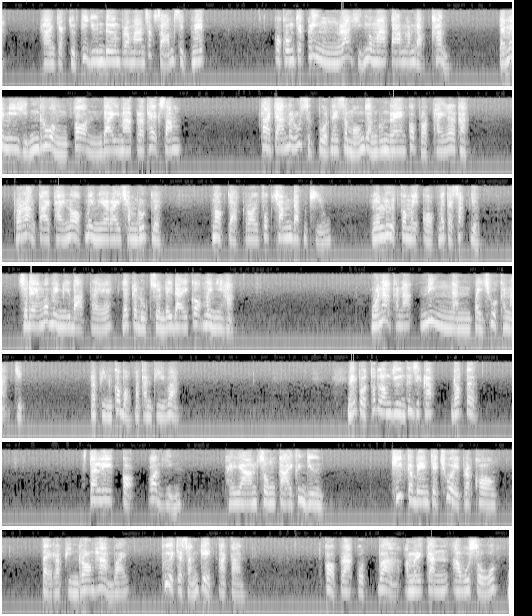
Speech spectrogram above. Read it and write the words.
ห่างจากจุดที่ยืนเดิมประมาณสักสามสิบเมตร ก็คงจะกลิ้งระหินลงมาตามลำดับขั้น แต่ไม่มีหินร่วงก้อนใดมากระแทกซ้ำถ้าอาจารย์ไม่รู้สึกปวดในสมองอย่างรุนแรงก็ปลอดภัยแล้วค่ะ เพราะร่างกายภายนอกไม่มีอะไรชำรุดเลย นอกจากรอยฟกช้ำดำเขียว แล้วเลือดก็ไม่ออกแม้แต่สักหยด แสดงว่าไม่มีบาดแผลและกระดูกส่วนใด ๆ ก็ไม่มีหัก หัวหน้าคณะนิ่งงันไปชั่วขณะจิตระพินก็บอกมาทันทีว่าไหนโปรดทดลองยืนขึ้นสิครับด็อกเตอร์สตาลีเกาะก้อนหิน พยายามทรงกายขึ้นยืน คิดกระเบนจะช่วยประคอง แต่ระพินร้องห้ามไว้ เพื่อจะสังเกตอาการ ก็ปรากฏว่าอเมริกันอาวุโส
